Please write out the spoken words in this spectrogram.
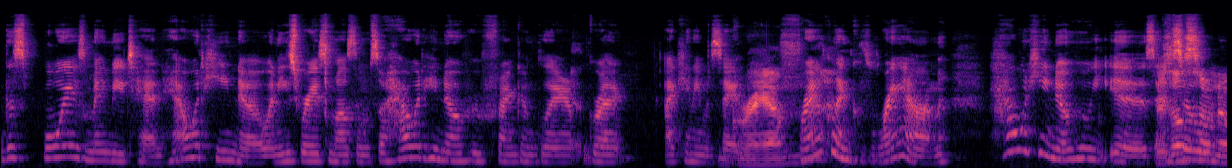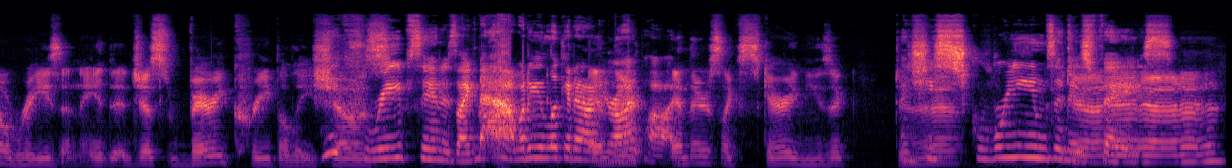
this boy is maybe 10. How would he know? And he's raised Muslim, so how would he know who Franklin Graham, Gra- I can't even say it. Graham. Franklin Graham, how would he know who he is? There's and also so no reason. It, it just very creepily shows. he creeps in, is like, ah, what are you looking at on your there- iPod? And there's like scary music. and she screams in his face.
